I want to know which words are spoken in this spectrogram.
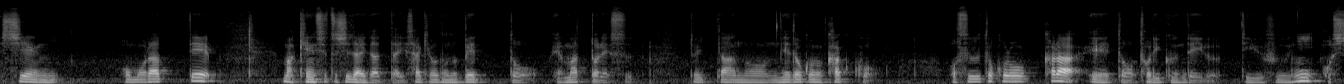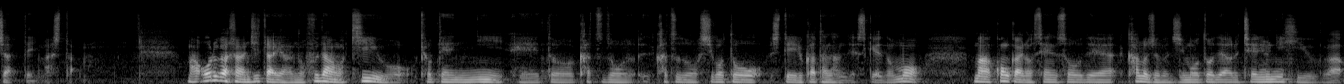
支援をもらって、まあ、建設資材だったり先ほどのベッドやマットレスといったあの寝床の確保をするところから、えーと、取り組んでいるっていうふうにおっしゃっていました。まあ、オルガさん自体あの普段はキーウを拠点に、えーと、活動活動仕事をしている方なんですけれども、まあ、今回の戦争で彼女の地元であるチェルニヒウが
